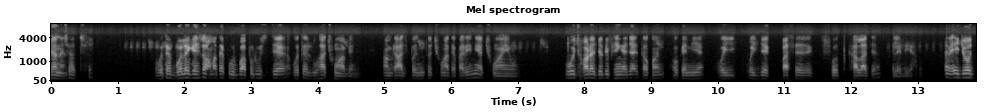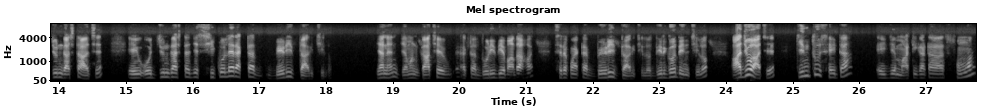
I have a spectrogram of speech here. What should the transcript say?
জানেন? আচ্ছা আচ্ছা। ওতে বলে গেছিল আমাদের পূর্বাপুরুষ যে ওতে লুহা ছোঁয়াবেন। আমরা আজ পর্যন্ত ছোঁয়াতে পারিনি আর ছোঁয়াইও। ও ঝড়ে যদি ভেঙে যায় তখন ওকে নিয়ে ওই ওই যে পাশে স্রোত খাল আছে ফেলে দেওয়া এই যে অর্জুন গাছটা আছে, এই অর্জুন গাছটা যে শিকলের একটা বেড়ির দাগ ছিল, জানেন? যেমন গাছে একটা দড়ি দিয়ে বাঁধা হয়, সেরকম একটা বেড়ির দাগ ছিল, দীর্ঘদিন ছিল, আজও আছে, কিন্তু সেইটা এই যে মাটি কাটার সময়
